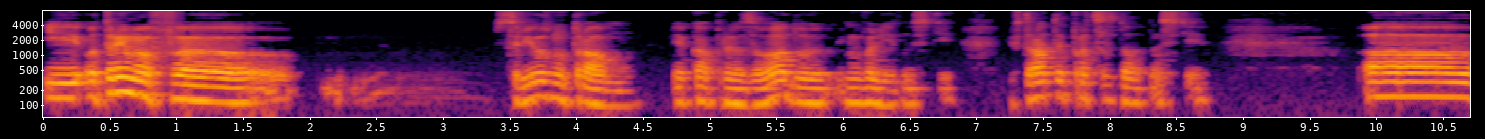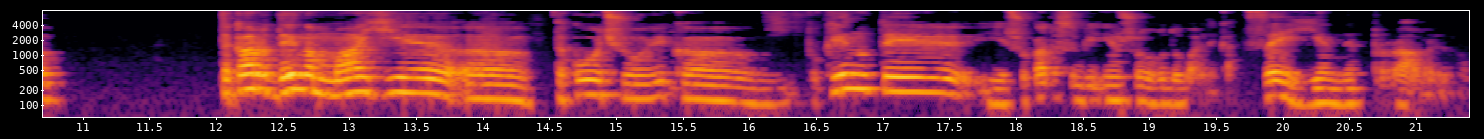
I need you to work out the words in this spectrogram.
і отримав е, серйозну травму, яка призвела до інвалідності і втрати працездатності. Така родина має е, такого чоловіка покинути і шукати собі іншого годувальника. Це є неправильно.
